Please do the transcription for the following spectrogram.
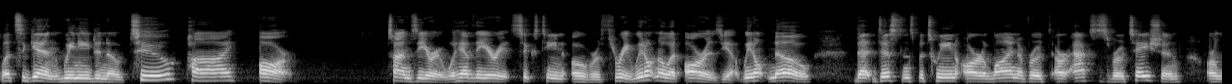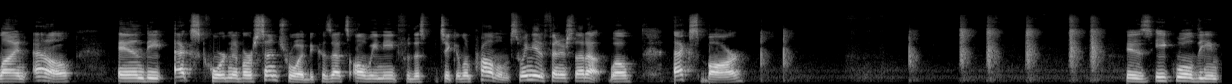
let's again, we need to know 2 pi r times the area. We have the area at 16 over 3. We don't know what r is yet. We don't know that distance between our line of our axis of rotation, our line L, and the x coordinate of our centroid because that's all we need for this particular problem. So we need to finish that up. Well, x bar is equal the,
